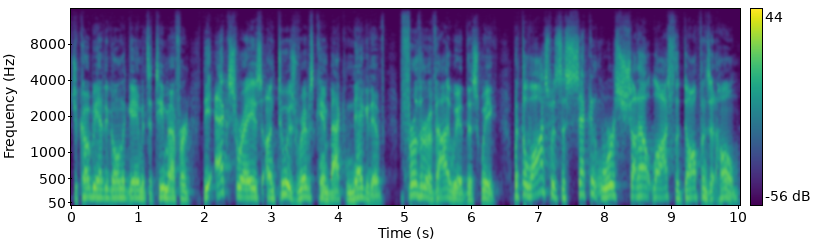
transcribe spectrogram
Jacoby had to go in the game. It's a team effort. The x rays on Tua's ribs came back negative, further evaluated this week. But the loss was the second worst shutout loss for the Dolphins at home.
